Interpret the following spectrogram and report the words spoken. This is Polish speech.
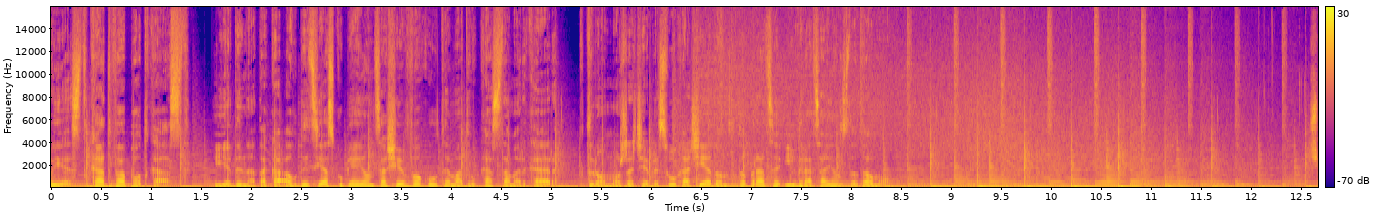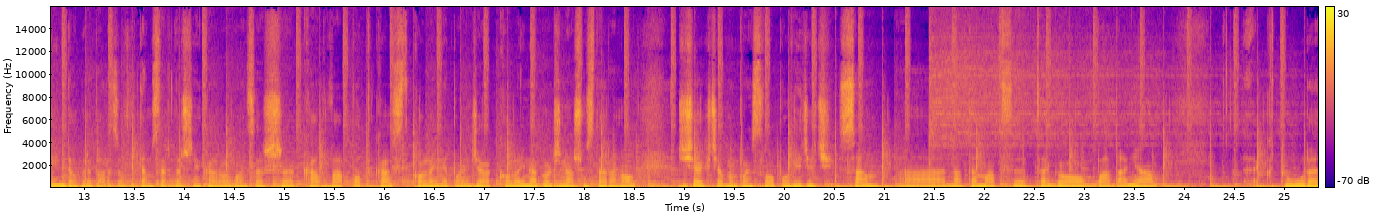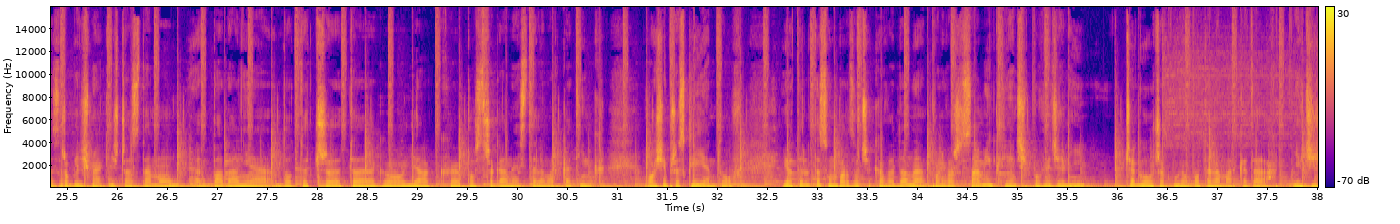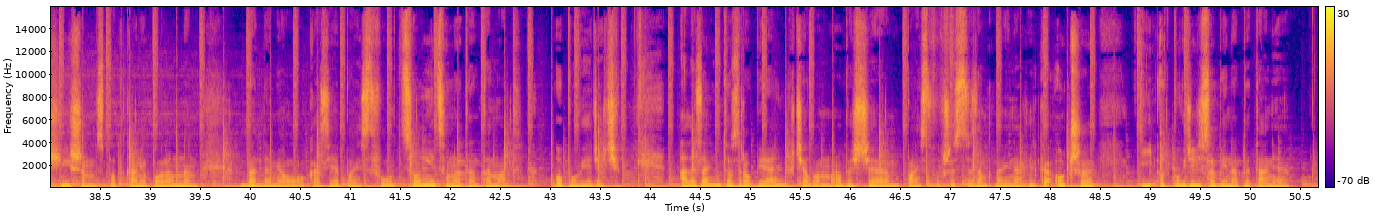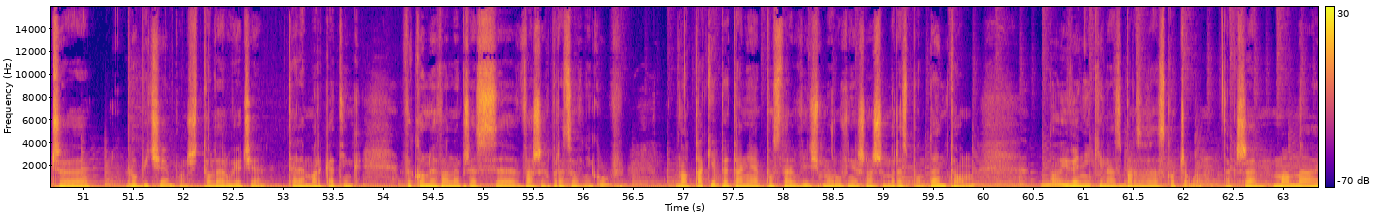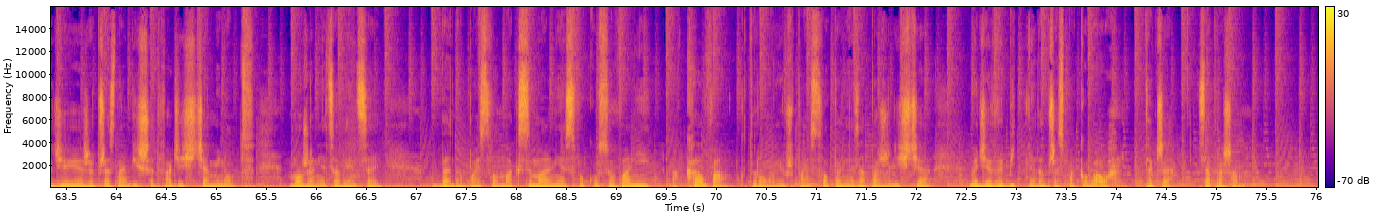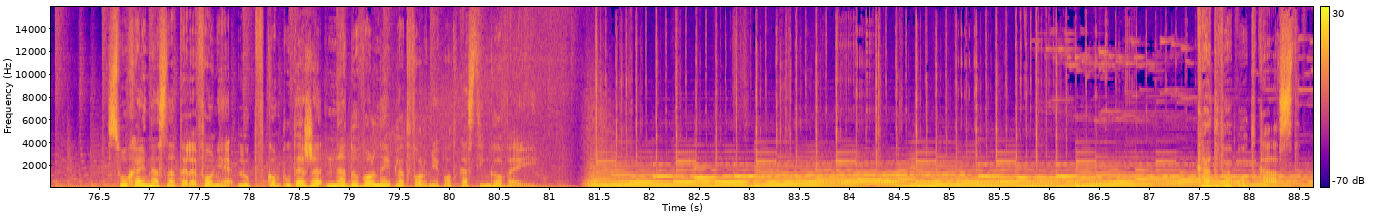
To jest K2 Podcast. Jedyna taka audycja skupiająca się wokół tematu Customer Care, którą możecie wysłuchać jadąc do pracy i wracając do domu. Dzień dobry bardzo, witam serdecznie Karol Bancerz, K2 Podcast, kolejny poniedziałek, kolejna godzina 6 rano. Dzisiaj chciałbym Państwu opowiedzieć sam na temat tego badania, które zrobiliśmy jakiś czas temu. Badanie dotyczy tego, jak postrzegany jest telemarketing właśnie przez klientów. I o tyle to są bardzo ciekawe dane, ponieważ sami klienci powiedzieli, czego oczekują po telemarketerach. I w dzisiejszym spotkaniu porannym będę miał okazję Państwu co nieco na ten temat opowiedzieć. Ale zanim to zrobię, chciałbym, abyście Państwo wszyscy zamknęli na chwilkę oczy i odpowiedzieli sobie na pytanie, czy lubicie bądź tolerujecie telemarketing wykonywany przez e, Waszych pracowników? No, takie pytanie postawiliśmy również naszym respondentom. No i wyniki nas bardzo zaskoczyły. Także mam nadzieję, że przez najbliższe 20 minut, może nieco więcej, będą Państwo maksymalnie sfokusowani, a kawa, którą już Państwo pewnie zaparzyliście, będzie wybitnie dobrze smakowała. Także zapraszam. Słuchaj nas na telefonie lub w komputerze na dowolnej platformie podcastingowej. K2 Podcast.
